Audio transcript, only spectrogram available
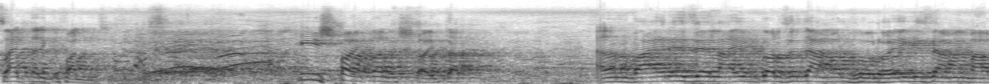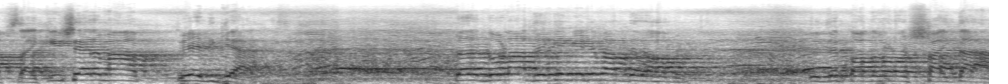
চার তারিখে পালিয়েছিল। কি শয়তানের শয়তান। এখন বাইরে যে লাইভ করছে যে আমার ভুল হয়ে গেছে, আমি মাপ চাই। কিসের মাপ? তুই এদিকে আয়। তোর গোড়া থেকে কেটে মাপ দেওয়া হবে। তুই যে কত বড় শয়তান।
